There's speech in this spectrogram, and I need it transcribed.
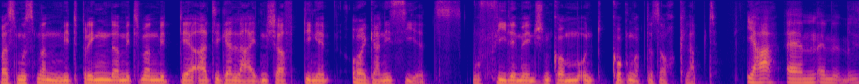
Was muss man mitbringen, damit man mit derartiger Leidenschaft Dinge organisiert, wo viele Menschen kommen und gucken, ob das auch klappt? Ja, ähm, ähm,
